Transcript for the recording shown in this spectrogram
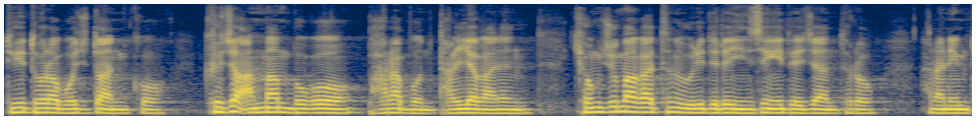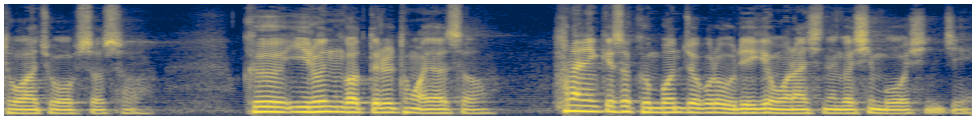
뒤돌아보지도 않고 그저 앞만 보고 바라본 달려가는 경주마 같은 우리들의 인생이 되지 않도록 하나님 도와주옵소서. 그 이룬 것들을 통하여서 하나님께서 근본적으로 우리에게 원하시는 것이 무엇인지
